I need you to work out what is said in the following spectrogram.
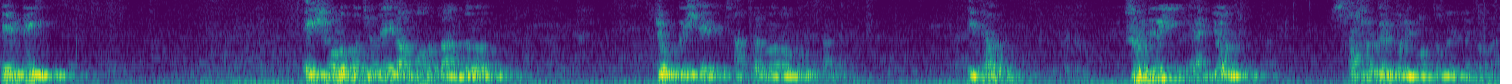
তেমনি এই ষোলো বছরের অব্যাহত আন্দোলন চব্বিশের ছাত্র গণঅভ্যুত্থান এটাও শুধুই একজন শাসকের পরিবর্তনের জন্য না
